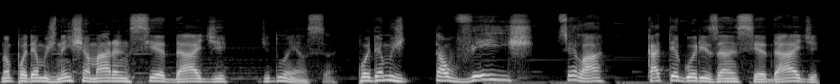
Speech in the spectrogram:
não podemos nem chamar a ansiedade de doença. Podemos, talvez, sei lá, categorizar a ansiedade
